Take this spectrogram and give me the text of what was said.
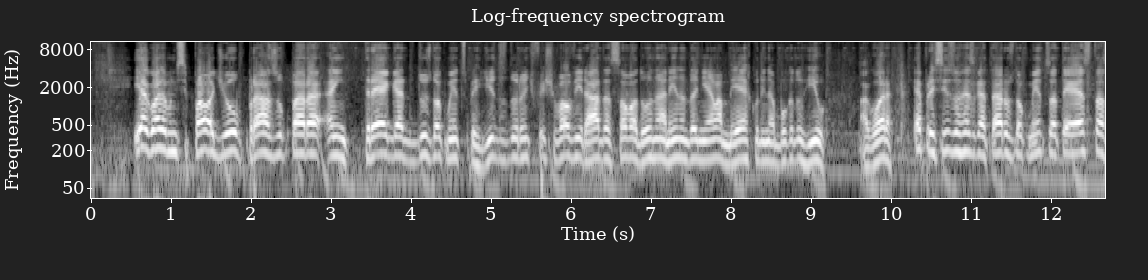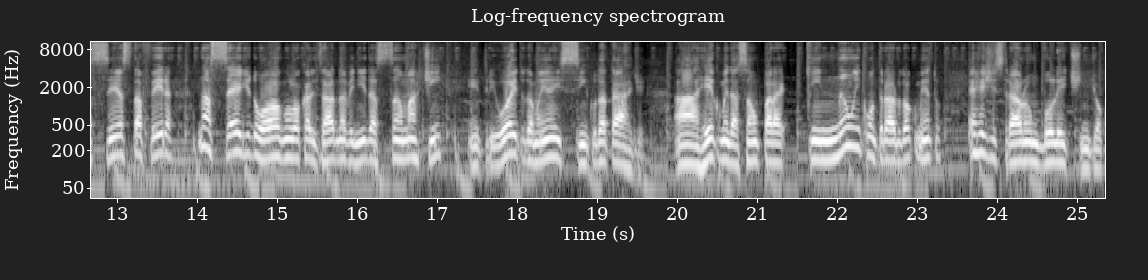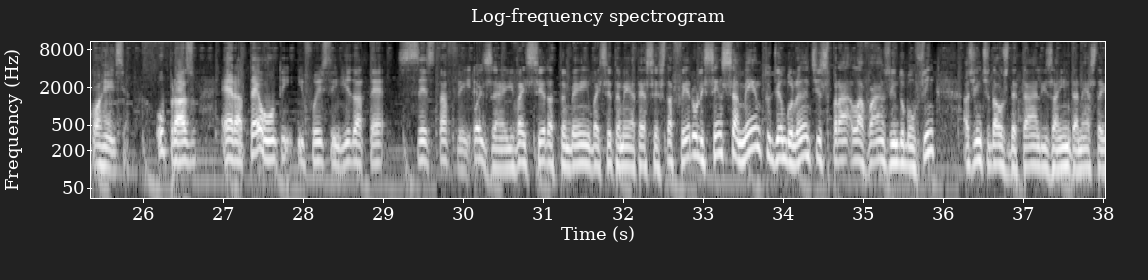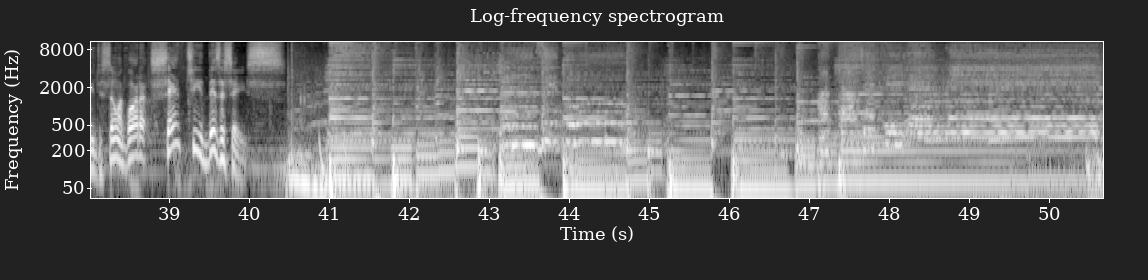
E a Guarda Municipal adiou o prazo para a entrega dos documentos perdidos durante o Festival Virada Salvador na Arena Daniela Mercury, na Boca do Rio. Agora é preciso resgatar os documentos até esta sexta-feira na sede do órgão localizado na Avenida São Martim, entre 8 da manhã e 5 da tarde. A recomendação para quem não encontrar o documento é registrar um boletim de ocorrência. O prazo era até ontem e foi estendido até sexta-feira. Pois é, e vai ser também, vai ser também até sexta-feira o licenciamento de ambulantes para lavagem do Bonfim. A gente dá os detalhes ainda nesta edição, agora 7h16.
